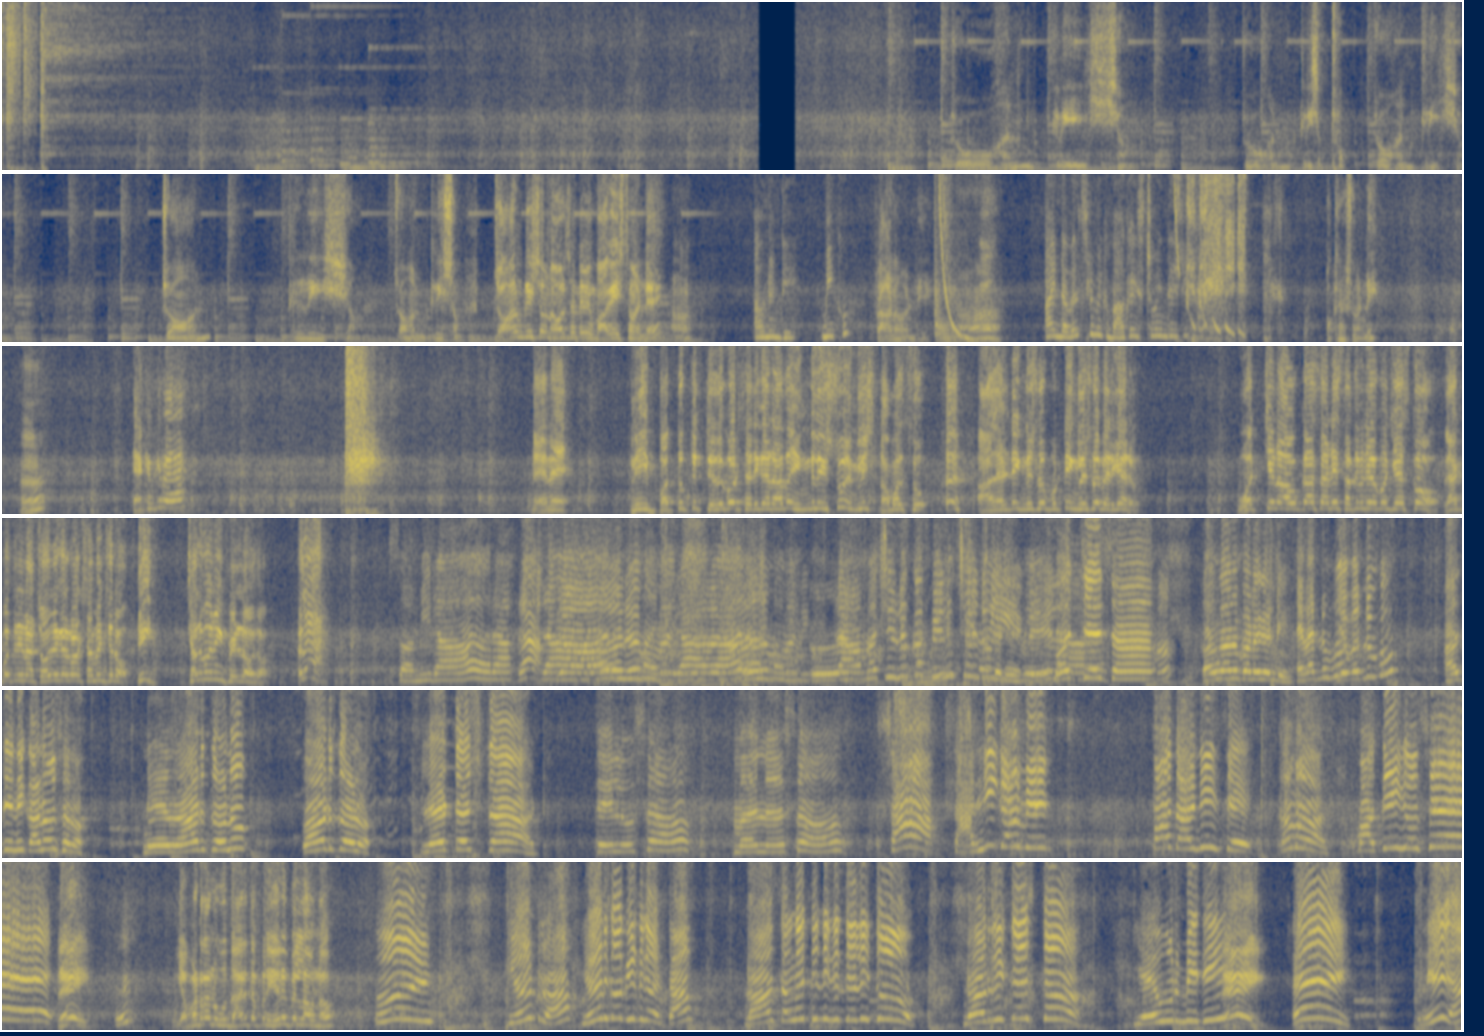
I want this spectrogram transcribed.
Johan Grisham. John Grisham. John Grisham. John Grisham. John Grisham. John Grisham novels అంటే మీకు బాగా ఇష్టం అండి? అవునండి. మీకు? ప్రాణం అండి. ఆయన నవెల్స్లో మీకు బాగా ఇష్టమైంది ఏది? ఒక నిమిషం అండి. ఎక్కడికి రా? నేనే. నీ బతుక్కి తెలుగు ఒకటి సరిగా రాదు ఇంగ్లీషు ఇంగ్లీష్ నవల్స్ అలాంటి ఇంగ్లీష్లో పుట్టి ఇంగ్లీష్లో పెరిగారు వచ్చిన అవకాశాన్ని సద్వినియోగం చేసుకో లేకపోతే నేను నా చౌదరి గారు కూడా క్షమించరు ఈ చదువు నీకు పెళ్ళి అవుదాం ఎలా రామచిలుక పిలిచెను ఈ వేళ. వచ్చేసా కంగారు పడకండి ఎవరు నువ్వు ఎవరు నువ్వు అది నీకు అనవసరం నేను ఆడుతాను వాడుతాను లేటెస్ట్ స్టార్ట్ తెలుసా మనసా సా సారీగా మీన్ పదని సే కమాన్ మదియు సే రే ఎవడ్రా నువ్వు దారి తప్ప నేను పిల్ల ఉన్నావు? ఓయ్! ఏంట్రా? ఏడుగా గిట్టుగంట నా సంగతి నీకు తెలీదు! నరికేస్తా ఏ ఊరు మీది? రేయ్! ఏయ్! రేయా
